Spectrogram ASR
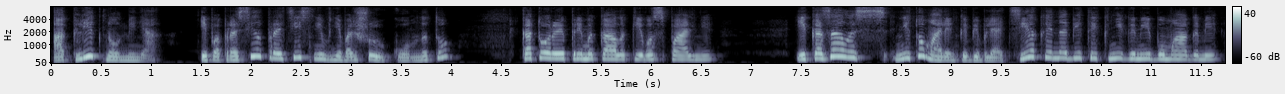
окликнул меня — и попросил пройти с ним в небольшую комнату, которая примыкала к его спальне, и казалась не то маленькой библиотекой, набитой книгами и бумагами,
